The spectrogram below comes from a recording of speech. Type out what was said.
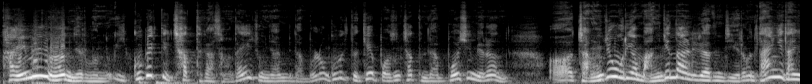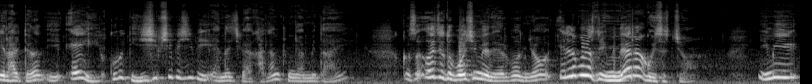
타이밍은 여러분, 이 900대 차트가 상당히 중요합니다. 물론 900대 개 보성 차트인데 보시면은, 어, 장중 우리가 만기 날이라든지 여러분 당일 당일 할 때는 이 A, 900대 20, 12, 12 에너지가 가장 중요합니다. 그래서 어제도 보시면 여러분, 요, 일본에서 이미 내려가고 있었죠. 이미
